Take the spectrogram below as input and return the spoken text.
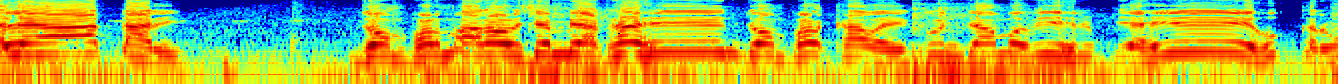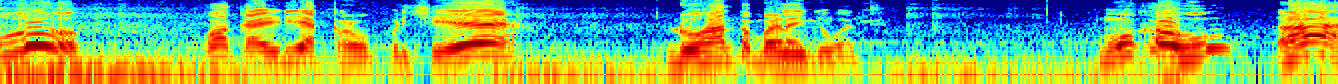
એટલે આ તારી. જોમફળ મારો છે મેઠા હી જોમફળ ખાવા હી. ગુંજામાં વીસ રૂપિયા હી. શું કરવું કોક આઈડિયા કરવો પડશે. ડોહાન તો બનાવી જોવા છે. હું કહું? હા.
